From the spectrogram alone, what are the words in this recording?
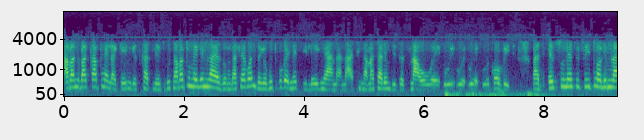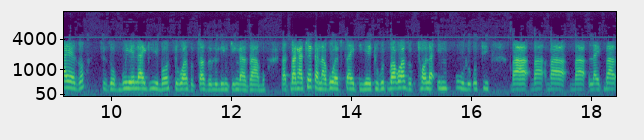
abantu baqaphela again ngesikhathi lesi ukuthi nabathumela imilayezo kungahle kwenzeke ukuthi kube ne-delay nyana nathi ngama-challenges esinawo we-covid but as soon as siyithola imilayezo sizokubuyela kibo sikwazi ukucazulula inkinga zabo. But bangachecka naku-website yethu ukuthi bakwazi ukuthola imfulu ukuthi ba ba ba ba like ba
